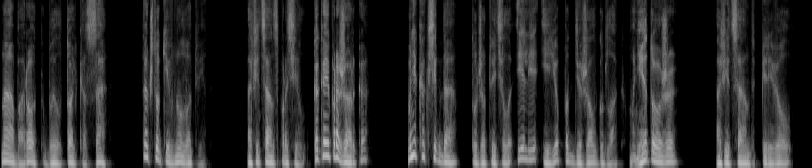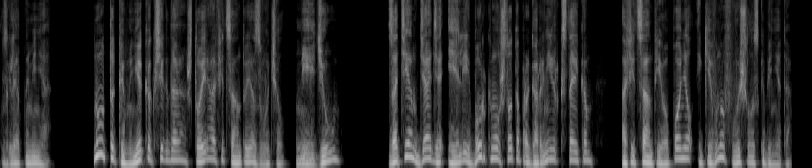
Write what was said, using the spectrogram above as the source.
Наоборот, был только «за» так что кивнул в ответ. Официант спросил, «Какая прожарка?» «Мне, как всегда», — тут же ответила Элия, и ее поддержал Гудлак. «Мне тоже». Официант перевел взгляд на меня. «Ну, так и мне, как всегда, что я официанту и озвучил. Медиум». Затем дядя Элии буркнул что-то про гарнир к стейкам. Официант его понял и, кивнув, вышел из кабинета.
